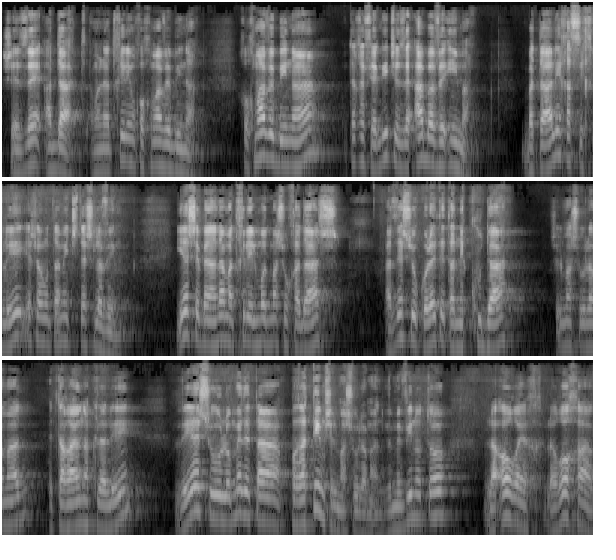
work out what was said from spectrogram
שזה הדת. אבל נתחיל עם חוכמה ובינה. חוכמה ובינה, תכף יגיד שזה אבא ואימא. בתהליך השכלי יש לנו תמיד שתי שלבים. יש שבן אדם מתחיל ללמוד משהו חדש, אז זה שהוא קולט את הנקודה של מה שהוא למד, את הרעיון הכללי, ויש שהוא לומד את הפרטים של מה שהוא למד, ומבין אותו לאורך, לרוחב,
